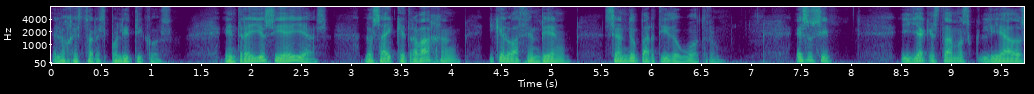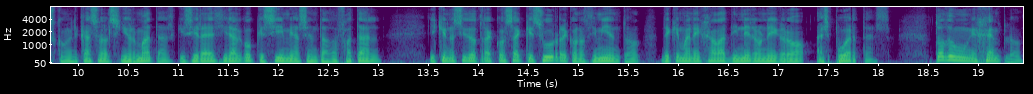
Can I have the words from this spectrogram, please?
en los gestores políticos. Entre ellos y ellas, los hay que trabajan y que lo hacen bien, sean de un partido u otro. Eso sí, y ya que estamos liados con el caso del señor Matas, quisiera decir algo que sí me ha sentado fatal, y que no ha sido otra cosa que su reconocimiento de que manejaba dinero negro a espuertas. Todo un ejemplo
